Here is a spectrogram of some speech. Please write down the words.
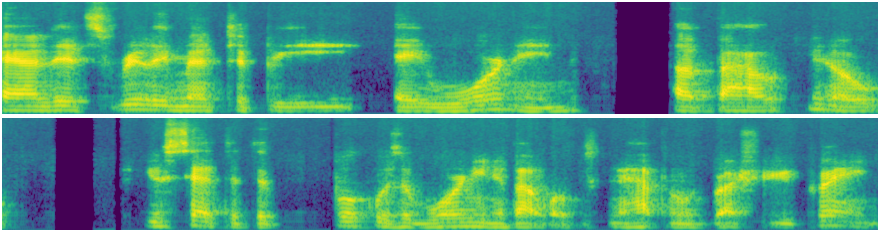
And it's really meant to be a warning about, you know, you said that the book was a warning about what was going to happen with Russia Ukraine.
